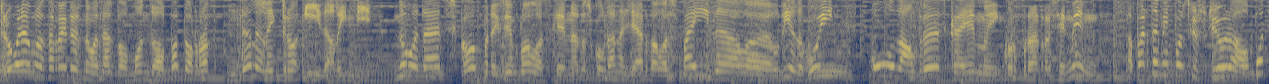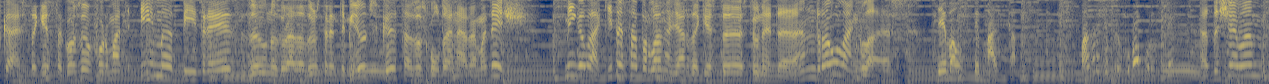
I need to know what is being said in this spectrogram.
Trobareu les darreres novetats del món del pop del rock, de l'electro i de l'indie. Novetats com, per exemple, les que hem anat escoltant al llarg de l'espai del dia d'avui o d'altres que hem incorporat recentment. A part, també et pots subscriure al podcast d'aquesta cosa en format MP3 d'una durada d'uns 30 minuts que estàs escoltant ara mateix. Vinga, va, qui t'està parlant al llarg d'aquesta estoneta? En Raül Angles. Lleva usted mal. Su madre se preocupa por usted. Et deixem amb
